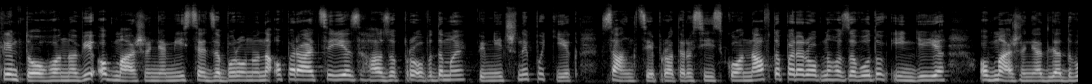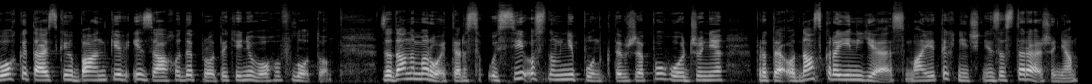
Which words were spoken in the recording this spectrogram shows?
Крім того, нові обмеження містять заборону на операції з газопроводами Північний потік, санкції проти російського нафтопереробного заводу в Індії, обмеження для двох китайських банків і заходи проти тіньового флоту. За даними Reuters, усі основні пункти вже погоджені. Проте одна з країн ЄС має технічні застереження.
